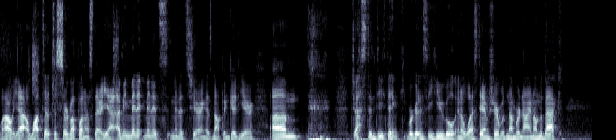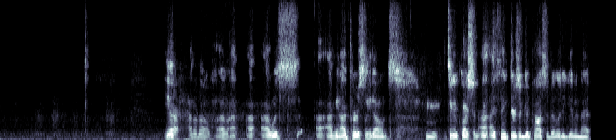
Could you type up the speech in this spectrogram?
Wow, yeah, a lot to, to serve up on us there. Yeah, I mean, minute minutes minutes sharing has not been good here. Um, Justin, do you think we're going to see Hugill in a West Ham shirt with number nine on the back? Yeah, I don't know. I, I, I was, I mean, I personally don't. Hmm, it's a good question. I, I think there's a good possibility, given that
